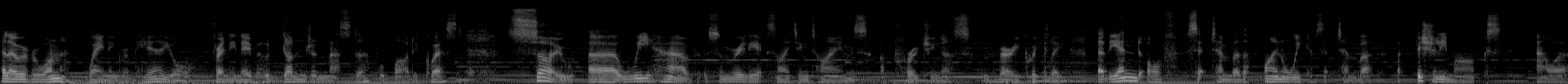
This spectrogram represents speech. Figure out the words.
Hello everyone, Wayne Ingram here, your friendly neighborhood dungeon master for Bardic Quest. So, uh, we have some really exciting times approaching us very quickly. At the end of September, the final week of September, officially marks our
